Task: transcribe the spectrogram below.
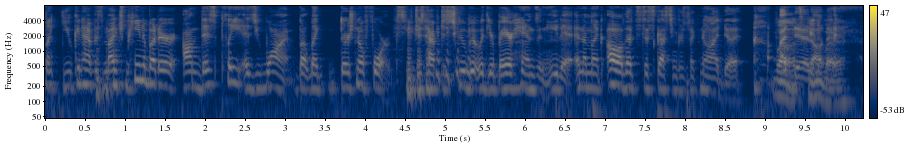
like you can have as much peanut butter on this plate as you want but like there's no forks. You just have to scoop it with your bare hands and eat it. And i'm like oh that's disgusting. Chris like no i do it. Well, i do it all peanut day. butter.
